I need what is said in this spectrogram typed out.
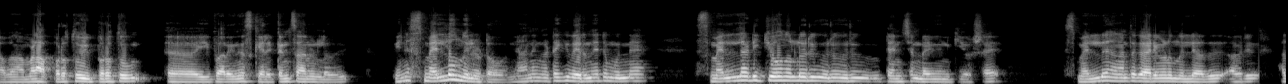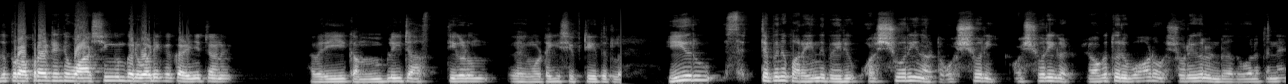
അപ്പോൾ നമ്മൾ അപ്പുറത്തും ഇപ്പുറത്തും ഈ പറയുന്ന സ്കെലറ്റൻസ് ഉള്ളത്. പിന്നെ സ്മെല്ലൊന്നുമില്ല കേട്ടോ ഞാൻ ഇങ്ങോട്ടേക്ക് വരുന്നതിന് മുന്നേ സ്മെല്ലടിക്കുമോ എന്നുള്ളൊരു ഒരു ഒരു ടെൻഷൻ ഉണ്ടായിരുന്നു എനിക്ക്. പക്ഷേ സ്മെല്ല് അങ്ങനത്തെ കാര്യങ്ങളൊന്നുമില്ല. അത് അവർ അത് പ്രോപ്പറായിട്ട് അതിന്റെ വാഷിങ്ങും പരിപാടിയൊക്കെ കഴിഞ്ഞിട്ടാണ് അവർ ഈ കംപ്ലീറ്റ് അസ്ഥികളും ഇങ്ങോട്ടേക്ക് ഷിഫ്റ്റ് ചെയ്തിട്ടുള്ളത്. ഈ ഒരു സെറ്റപ്പിന് പറയുന്ന പേര് ഒശ്വറി എന്നാട്ടോ ഒശ്വറി ഒശ്വറികൾ ലോകത്ത് ഒരുപാട് ഒശ്വറികളുണ്ട് അതുപോലെ തന്നെ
